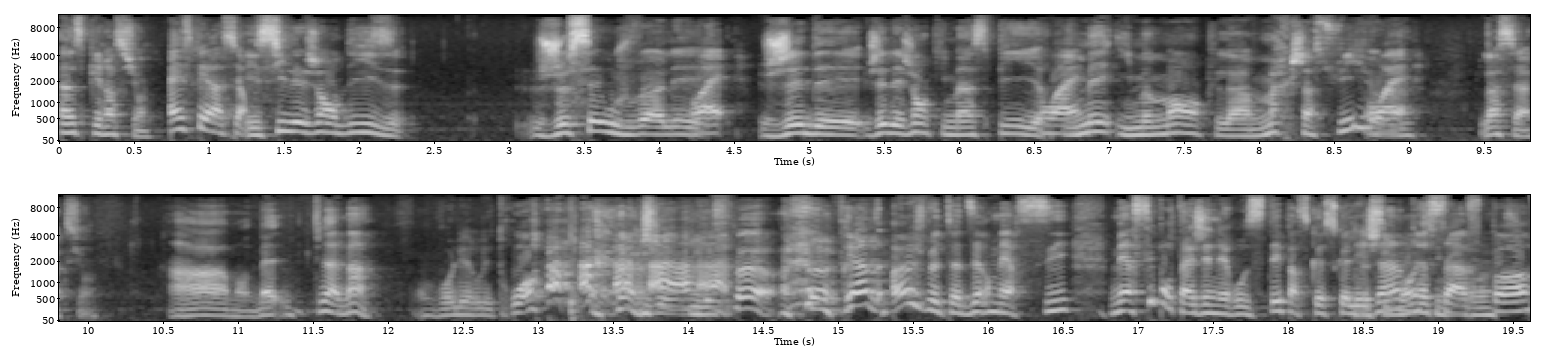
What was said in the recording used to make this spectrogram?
Inspiration. inspiration. Et si les gens disent je sais où je veux aller, Ouais. j'ai des, j'ai des gens qui m'inspirent, Ouais. mais il me manque la marche à suivre, Ouais. Là c'est action. Ah, mon, ben, finalement, on va lire les trois. je l'espère. Fred, un, je veux te dire merci. Merci pour ta générosité parce que ce que les Ben, gens ne savent pas,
